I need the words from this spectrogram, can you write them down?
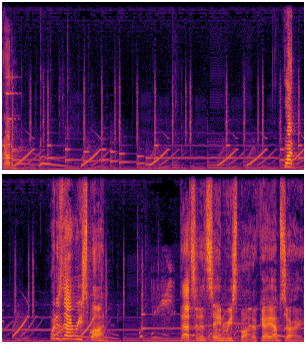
Got him. What? What is that respawn? That's an insane respawn, okay? I'm sorry.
